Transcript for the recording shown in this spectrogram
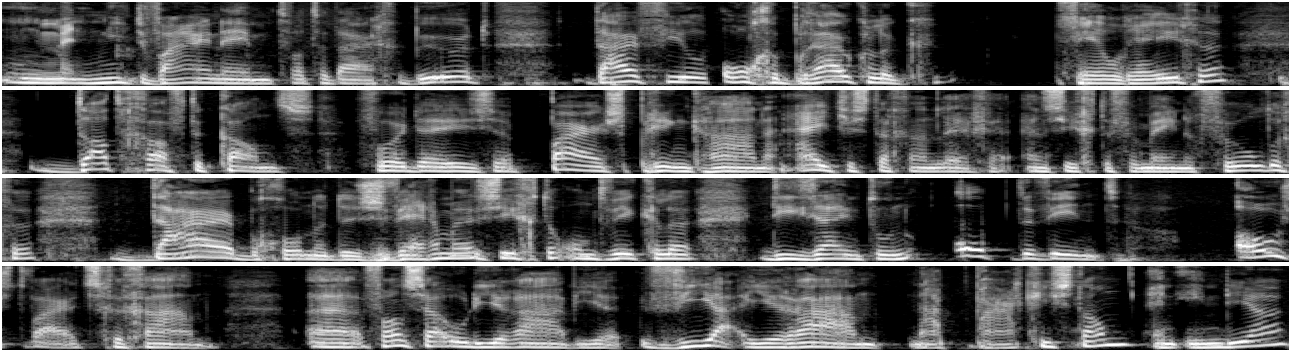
men niet waarneemt wat er daar gebeurt. Daar viel ongebruikelijk veel regen. Dat gaf de kans voor deze paar sprinkhanen eitjes te gaan leggen en zich te vermenigvuldigen. Daar begonnen de zwermen zich te ontwikkelen. Die zijn toen op de wind oostwaarts gegaan. Uh, van Saoedi-Arabië via Iran naar Pakistan en India.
